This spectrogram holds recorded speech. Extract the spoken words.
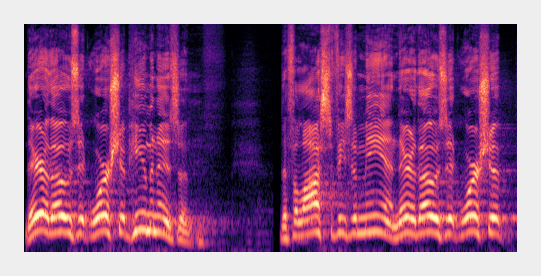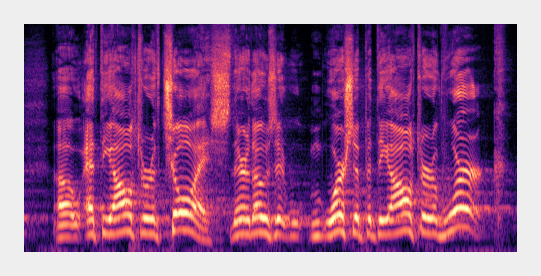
there are those that worship humanism the philosophies of men. There are those that worship uh, at the altar of choice. There are those that worship at the altar of work,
